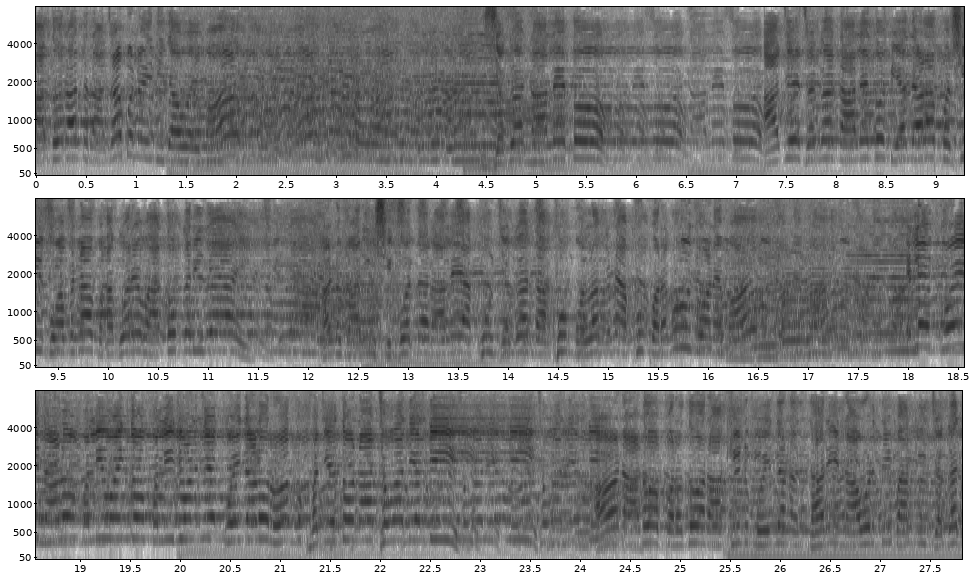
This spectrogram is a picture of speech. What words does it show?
રાતો રાત રાજા બનાવી દીધા હોયમાં જગત આલે તો. આજે જગત આલે તો બે દાડા પછી ગોમના ભાગોરે વાતો કરી જાય. અને મારી શીખવતર આલે આખું જગત આખું મલક ને આખું પરગણું માં. એટલે કોઈ દાડો મળી હોય તો મળી જોડજે કોઈ દાડો રોગ ફજેતો ના થવા દેતી. અન આડો પડદો રાખીને કોઈ દણ અંધારી નાવડતી બાકી જગત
